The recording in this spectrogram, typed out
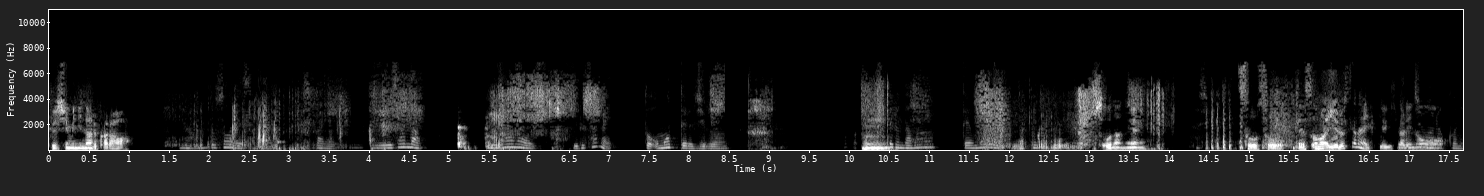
苦しみになるから、いや、ほんとそうですね。確かに、許さな、許さない、許さないと思ってる自分、うん思ってるんだなって思うだけでも、そうだね。そうそう。で、その許せないっていう怒り気持ちはの。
